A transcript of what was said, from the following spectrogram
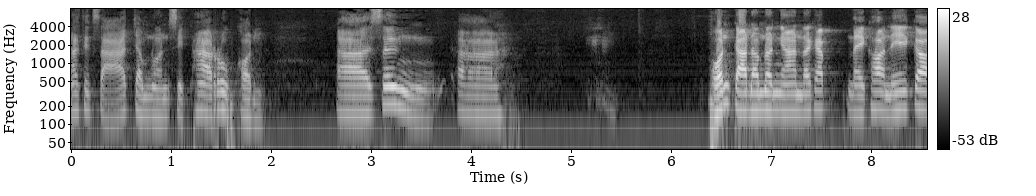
นักศึกษาจำนวน 15 รูปคนซึ่ง ผลการดำเนินงานนะครับ ในข้อนี้ก็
